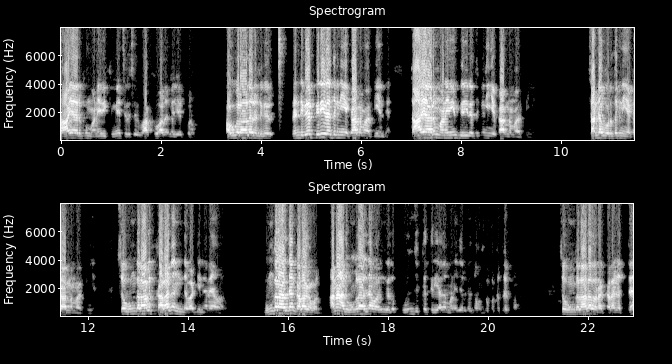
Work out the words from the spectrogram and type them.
தாயாருக்கும் மனைவிக்குமே சிறு சிறு வாக்குவாதங்கள் ஏற்படும். அவங்களால ரெண்டு பேர் ரெண்டு பேர் பிரியறதுக்கு நீங்க காரணமா இருப்பீங்க தாயாரும் மனைவியும் பிரியறதுக்கு நீங்க காரணமா இருப்பீங்க. சண்டை போடுறதுக்கு நீங்க காரணமா இருப்பீங்க. சோ உங்களால கலகம் இந்த வாட்டி நிறைய வரும். உங்களால் தான் கலகம் வரும். ஆனா அது உங்களால் தான் வருங்கிறத புரிஞ்சுக்க தெரியாத மனிதர்கள் தான் உங்க பக்கத்துல இருப்பாங்க. ஸோ உங்களால வர கழகத்தை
